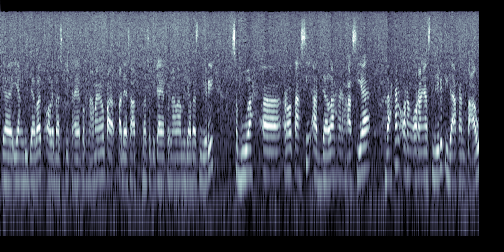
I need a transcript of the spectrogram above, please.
ya, yang dijabat oleh Basuki Cahayapurnama memang pada saat Basuki Cahayapurnama menjabat sendiri sebuah uh, rotasi adalah rahasia bahkan orang-orangnya sendiri tidak akan tahu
